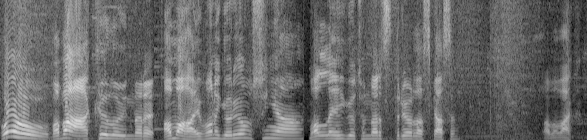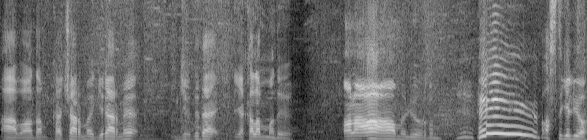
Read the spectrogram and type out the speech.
Oo baba akıl oyunları. Ama hayvanı görüyor musun ya? Vallahi götümler ısıtırıyor da kalsın. Baba bak. Aa bu adam kaçar mı girer mi? Girdi de yakalanmadı. Anam ölüyordum. Hii, Bastı geliyor.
